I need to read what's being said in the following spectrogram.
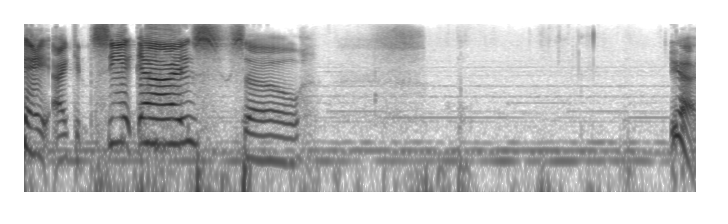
Okay, I can see it, guys. So, yeah.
